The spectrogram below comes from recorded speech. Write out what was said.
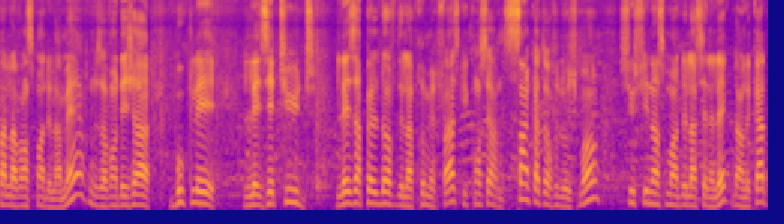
par l'avancement de la mer. Nous avons déjà bouclé les études, les appels d'offres de la première phase qui concernent 114 logements sur financement de la Sénélec dans le cadre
